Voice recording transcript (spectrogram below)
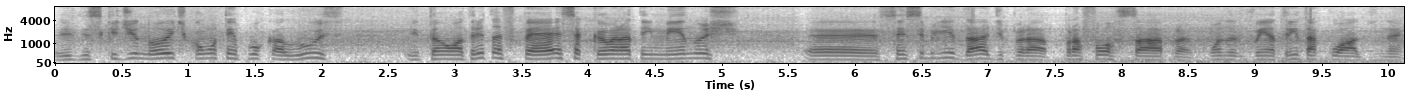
ele disse que de noite, como tem pouca luz, então a 30 fps a câmera tem menos é, sensibilidade para forçar, pra, quando vem a 30 quadros, né?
